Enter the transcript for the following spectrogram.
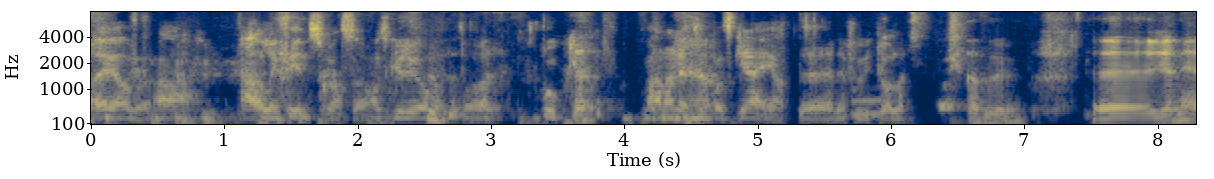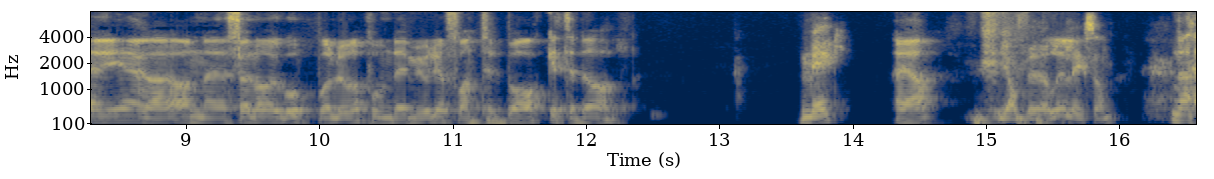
Ah, Erling Finnsrud, altså. Han skulle jo hatt på pukken. Men han er såpass grei at uh, det får vi tåle. Uh, René Rierer han følger òg opp og lurer på om det er mulig å få han tilbake til Dalen. Meg? Ja. Jan Børli, liksom? Nei,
